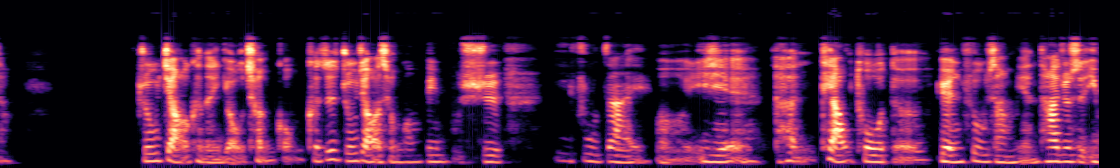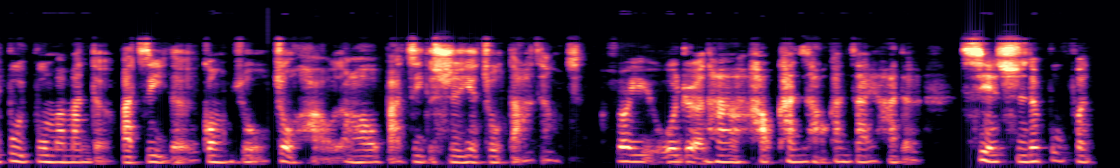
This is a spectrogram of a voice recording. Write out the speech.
这样，主角可能有成功，可是主角的成功并不是依附在呃一些很跳脱的元素上面，他就是一步一步慢慢的把自己的工作做好，然后把自己的事业做大这样子。所以我觉得他好看是好看在他的写实的部分。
